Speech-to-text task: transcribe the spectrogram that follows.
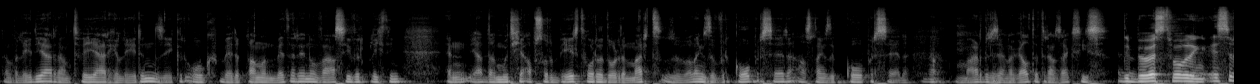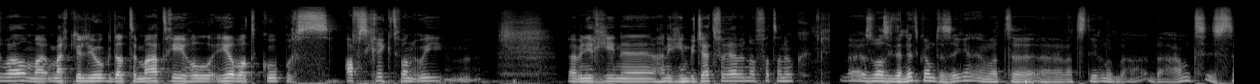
dan verleden jaar, dan twee jaar geleden. Zeker ook bij de plannen met een renovatieverplichting. En ja, dat moet geabsorbeerd worden door de markt, zowel langs de verkoperszijde als langs de koperszijde. Ja. Maar er zijn nog altijd transacties. Die bewustwording is er wel, maar merken jullie ook dat de maatregel heel wat kopers afschrikt van oei, we hebben hier geen, uh, gaan hier geen budget voor hebben of wat dan ook? Eh, zoals ik daarnet kwam te zeggen en wat, uh, wat Steven ook beaamt, is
